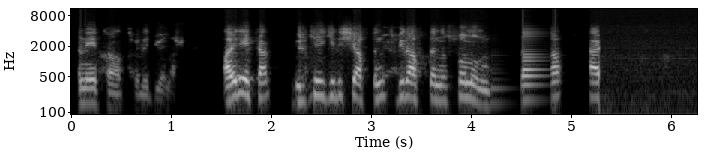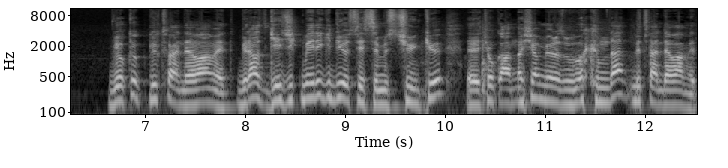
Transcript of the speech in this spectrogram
hastaneye transfer ediyorlar. Ayrıca ülkeye giriş yaptığınız bir haftanın sonunda Yok yok lütfen devam et. Biraz gecikmeli gidiyor sesimiz çünkü. E, çok anlaşamıyoruz bu bakımdan. Lütfen devam et.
